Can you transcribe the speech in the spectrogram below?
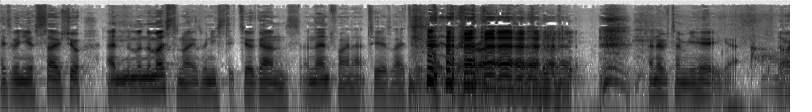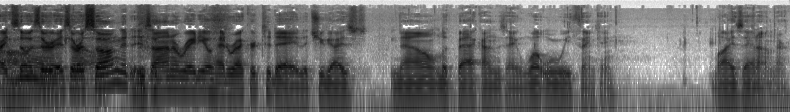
Is when you're so sure, and the, the most annoying is when you stick to your guns and then find out two years later that they were right. and every time you hear it, you go, all right. So is there Oh, there a song that is on a Radiohead record today that you guys now look back on and say, what were we thinking? Why is that on there?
